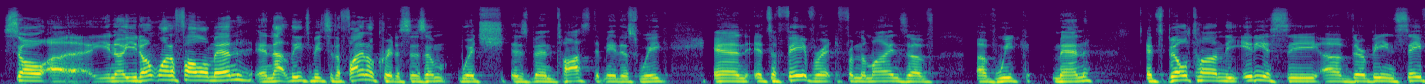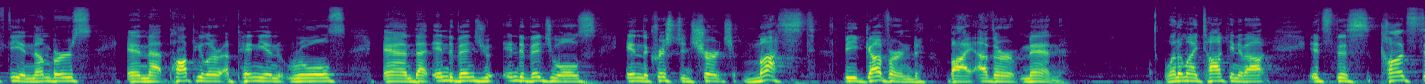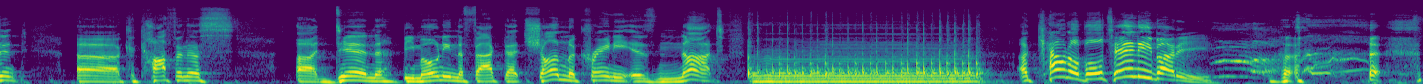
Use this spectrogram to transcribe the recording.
So, uh, you know, you don't want to follow men. And that leads me to the final criticism, which has been tossed at me this week. And it's a favorite from the minds of, of weak men. It's built on the idiocy of there being safety in numbers and that popular opinion rules and that individu- individuals in the Christian church must be governed by other men. What am I talking about? It's this constant uh, cacophonous uh, din bemoaning the fact that Shawn McCraney is not accountable to anybody.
